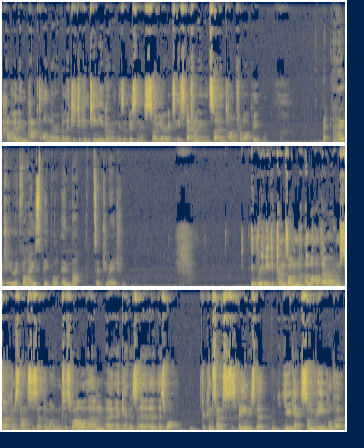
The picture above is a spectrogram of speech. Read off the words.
have an impact on their ability to continue going as a business. So yeah, it's it's definitely an uncertain time for a lot of people. But how do you advise people in that situation? it really depends on a lot of their own circumstances at the moment as well. Um, again, as as what the consensus has been is that you get some people that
